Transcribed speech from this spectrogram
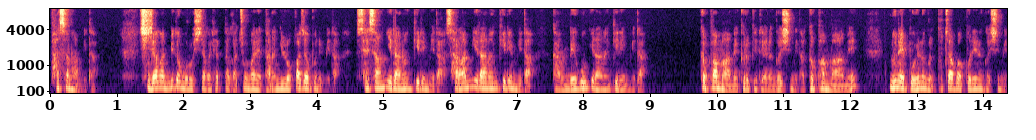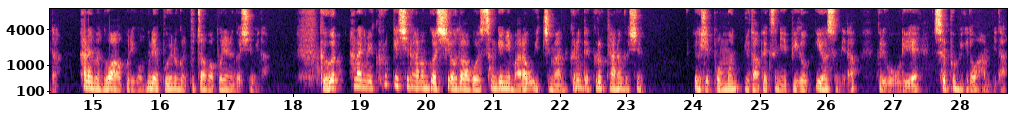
파선합니다. 시작은 믿음으로 시작을 했다가 중간에 다른 길로 빠져버립니다. 세상이라는 길입니다. 사람이라는 길입니다. 강대국이라는 길입니다. 급한 마음에 그렇게 되는 것입니다. 급한 마음에 눈에 보이는 걸 붙잡아 버리는 것입니다. 하나님은 놓아버리고 눈에 보이는 걸 붙잡아 버리는 것입니다. 그것 하나님이 그렇게 싫어하는 것이어도 성경이 말하고 있지만 그런데 그렇게 하는 것임. 이것이 본문 유다 백성의 비극이었습니다. 그리고 우리의 슬픔이기도 합니다.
